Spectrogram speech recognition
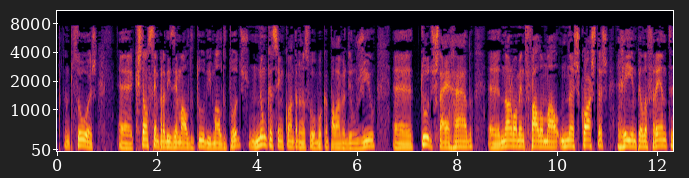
portanto pessoas uh, que estão sempre a dizer mal de tudo e mal de todos, nunca se encontra na sua boca palavras de elogio, uh, tudo está errado, normalmente falam mal nas costas, riem pela frente,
